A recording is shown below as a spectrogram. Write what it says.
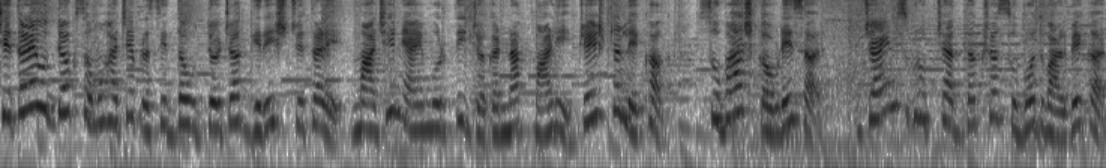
चितळे उद्योग समूहाचे प्रसिद्ध उद्योजक गिरीश चितळे माजी न्यायमूर्ती जगन्नाथ माळी ज्येष्ठ लेखक सुभाष कवडेसर जायंट्स ग्रुपचे अध्यक्ष सुबोध वाळवेकर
